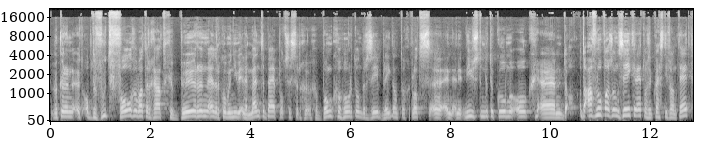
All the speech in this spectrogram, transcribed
We kunnen het op de voet volgen wat er gaat gebeuren. En er komen nieuwe elementen bij. Plots is er ge- gebonk gehoord onder zee. Bleek dan toch plots eh, in, het nieuws te moeten komen ook. Ehm, de, afloop was onzekerheid. Het was een kwestie van tijd.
